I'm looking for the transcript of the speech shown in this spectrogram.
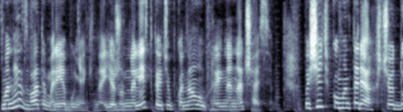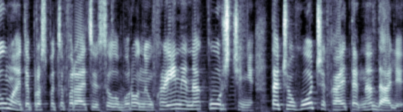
Мене звати Марія Бунякіна. Я журналістка youtube каналу Україна на часі. Пишіть в коментарях, що думаєте про спецоперацію Сил оборони України на Курщині та чого чекаєте надалі.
